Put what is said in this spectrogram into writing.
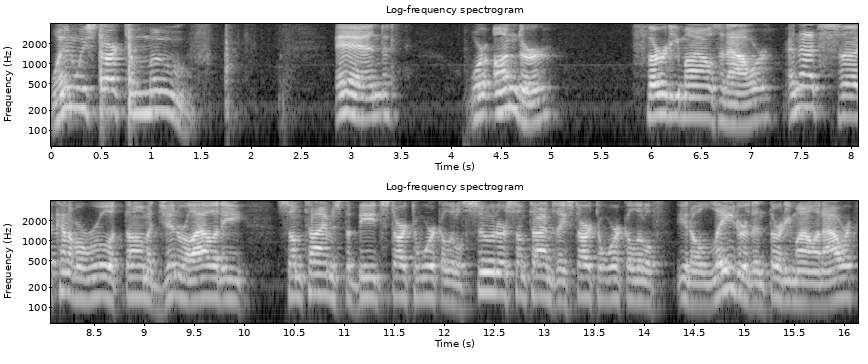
When we start to move and we're under 30 miles an hour, and that's uh, kind of a rule of thumb, a generality. Sometimes the beads start to work a little sooner, sometimes they start to work a little, you know, later than 30 mile an hour.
